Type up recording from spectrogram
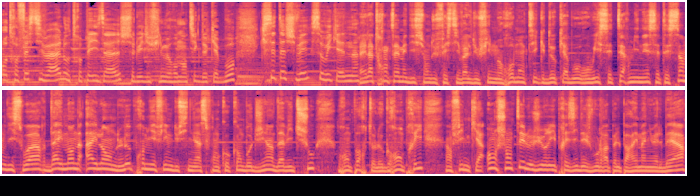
Autre festival, autre paysage, celui du film romantique de Cabourg qui s'est achevé ce week-end. Et la 30e édition du Festival du film romantique de Cabourg, oui, c'est terminé, c'était samedi soir. Diamond Island, le premier film du cinéaste franco-cambodgien David Chou, remporte le Grand Prix. Un film qui a enchanté le jury, présidé, je vous le rappelle, par Emmanuel Béard.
